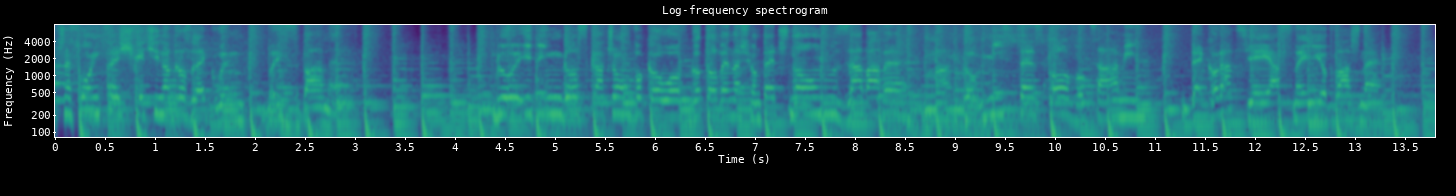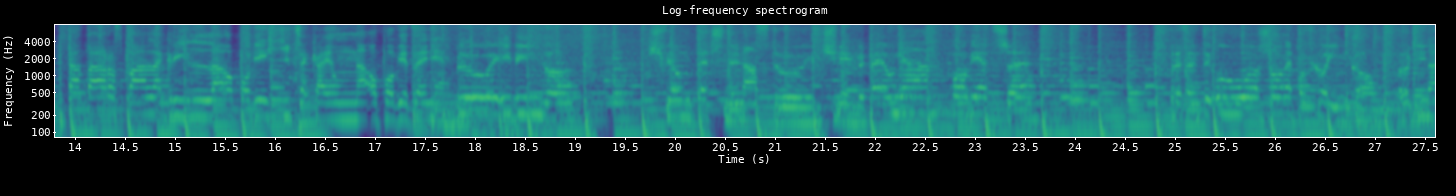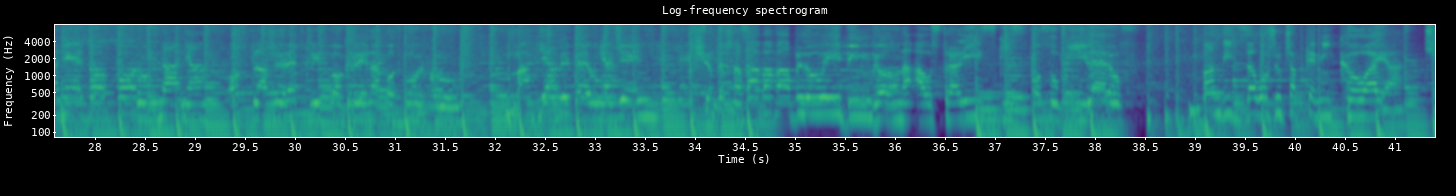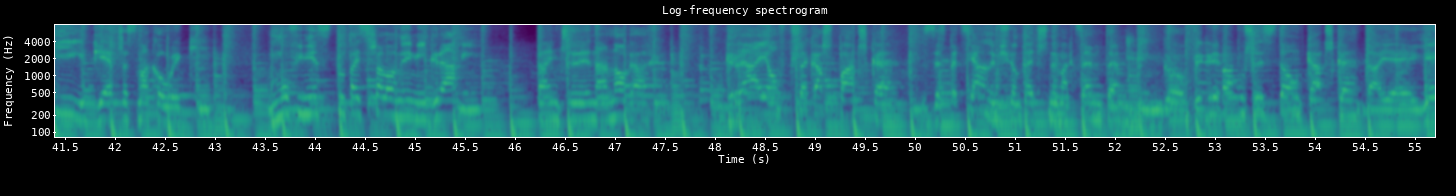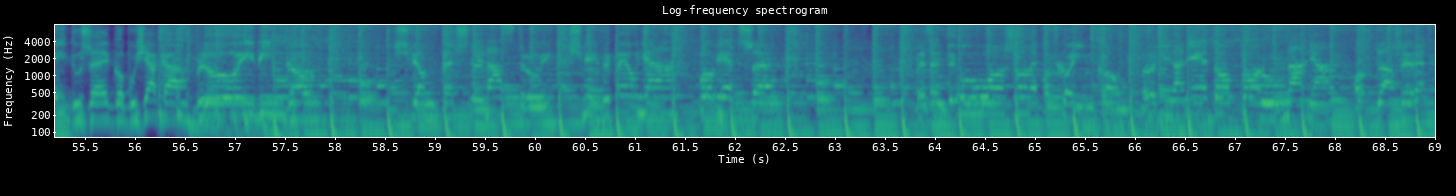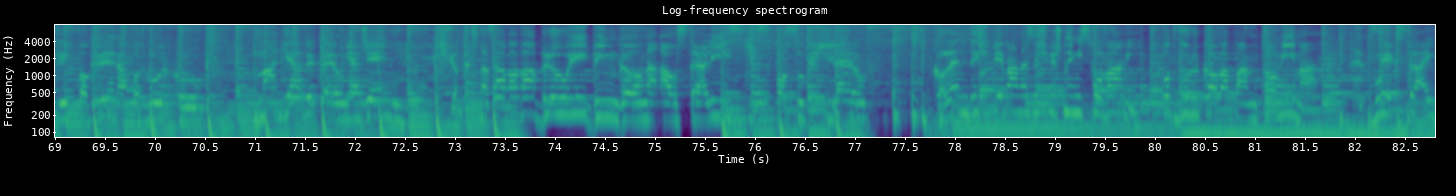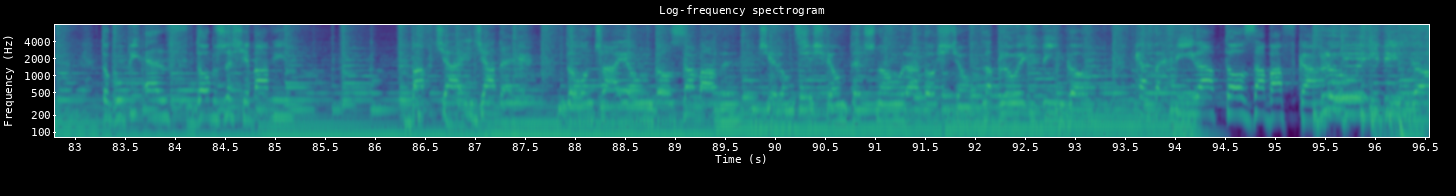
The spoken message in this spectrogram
Świąteczne słońce świeci nad rozległym Brisbane Blue i bingo skaczą wokoło Gotowe na świąteczną zabawę. Mango w misce z owocami Dekoracje jasne i odważne. Tata rozpala grilla Opowieści czekają na opowiedzenie. Blue i bingo Świąteczny nastrój. Śmiech wypełnia powietrze Prezenty ułożone pod choinką. Rodzina nie do porównania. Od plaży Redcliffe po gry na podwórku. Magia wypełnia dzień. Świąteczna zabawa Blue i bingo. Na australijski sposób healerów. Bandit założył czapkę Mikołaja. Ci piecze smakołyki. Muffin jest tutaj z szalonymi grami. Tańczy na nogach Grają w przekaż paczkę Ze specjalnym świątecznym akcentem. Bingo wygrywa puszystą kaczkę Daje jej dużego buziaka. Blue i bingo Świąteczny nastrój Śmiech wypełnia powietrze. Prezenty ułożone pod choinką Rodzina nie do porównania. Od plaży Redcliffe po gry na podwórku Magia wypełnia dzień. Świąteczna zabawa Blue i bingo Na australijski sposób healerów Kolendy śpiewane ze śmiesznymi słowami. Podwórkowa pantomima. Wujek Stripe to głupi elf Dobrze się bawi. Babcia i dziadek dołączają do zabawy Dzieląc się świąteczną radością Dla Blue i Bingo. Każda chwila to zabawka. Blue i Bingo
